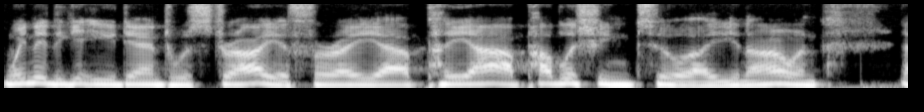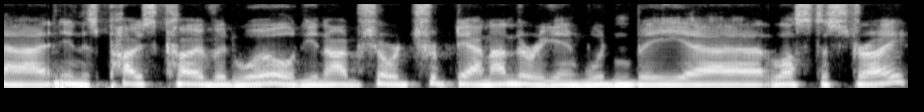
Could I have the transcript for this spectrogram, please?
We need to get you down to Australia for a uh, PR publishing tour, you know, and uh, in this post COVID world, you know, I'm sure a trip down under again wouldn't be uh, lost astray.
